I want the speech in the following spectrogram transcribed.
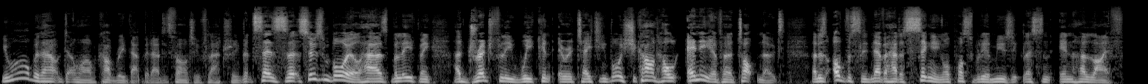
you are without. Well, I can't read that bit out, it's far too flattering. But says uh, Susan Boyle has, believe me, a dreadfully weak and irritating voice. She can't hold any of her top notes and has obviously never had a singing or possibly a music lesson in her life.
